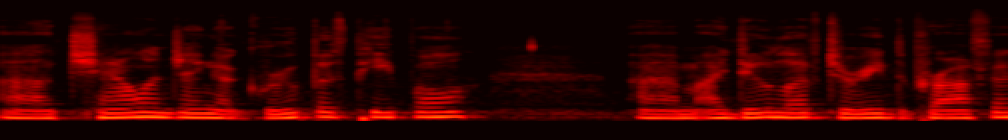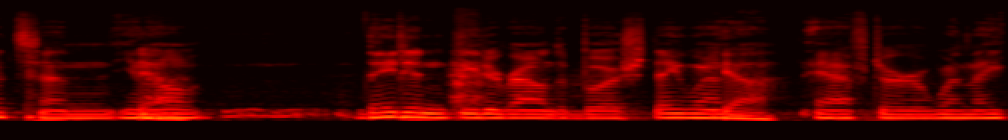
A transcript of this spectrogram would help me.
Uh, challenging a group of people. Um, I do love to read the prophets, and you Yeah. know, they didn't beat around the bush. They went Yeah. after when they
